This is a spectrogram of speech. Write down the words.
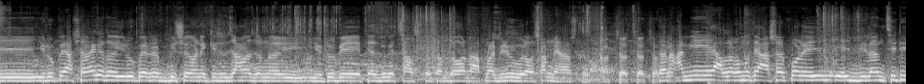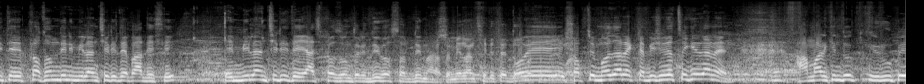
এই ইউরোপে আসার আগে তো ইউরোপের বিষয়ে অনেক কিছু জানার জন্য এই ইউটিউবে ফেসবুকে সার্চ করতাম তখন আপনার ভিডিওগুলো সামনে আসতো। আচ্ছা আচ্ছা আচ্ছা। কারণ আমি আল্লাহর মধ্যে আসার পরে এই এই মিলান সিটিতে প্রথম দিন মিলান সিটিতে পা দিছি এই মিলান সিটিতে আজ পর্যন্ত দুই বছর দুই মাস। আচ্ছা মিলান সিটিতে তবে। সবচেয়ে মজার একটা বিষয় হচ্ছে কি জানেন? আমার কিন্তু ইউরোপে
